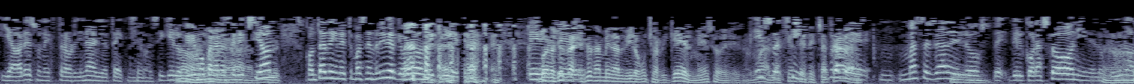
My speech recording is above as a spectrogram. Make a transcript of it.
y ahora es un extraordinario técnico. Así que lo No, queremos para la selección. Con tal de que no esté más en River, que vaya donde quiera. Bueno, yo, Este, yo también admiro mucho a Riquelme, eso es normal, Eso la gente sí, es yo destacada. creo que más allá de Sí. los de- del corazón y de lo que No, uno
